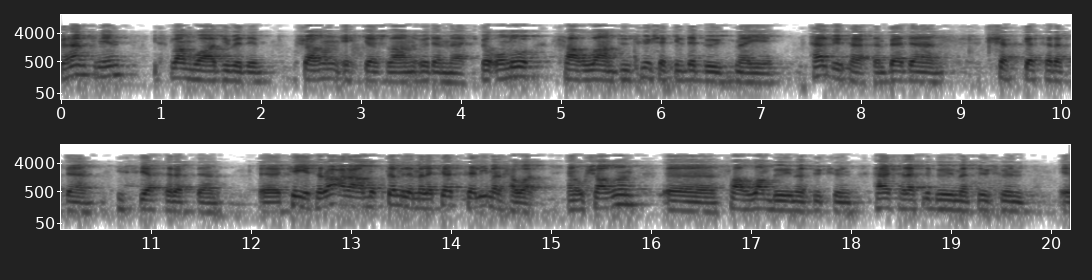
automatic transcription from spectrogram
Və həmçinin İslam vacib edib uşağın ehtiyaclarını ödəmək və onu sağlam, düzgün şəkildə böyütməyi, hər bir tərəfdən, bədən, şəfqət tərəfdən, hissiyyat tərəfdən, ki, yetərə muqtəmilə mələkət səliməl həvas. Yəni, uşağın e, sağlam böyüməsi üçün, hər tərəfli böyüməsi üçün, e,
